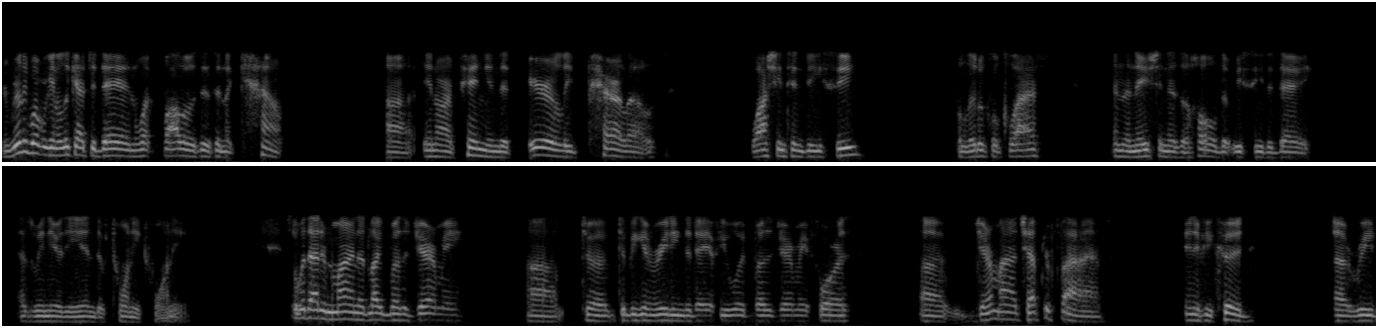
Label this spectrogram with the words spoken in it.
and really, what we're going to look at today and what follows is an account, uh, in our opinion, that eerily parallels Washington, D.C., political class, and the nation as a whole that we see today as we near the end of 2020. So, with that in mind, I'd like Brother Jeremy uh, to, to begin reading today, if you would, Brother Jeremy, for us. Uh, Jeremiah chapter 5, and if you could, uh, read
